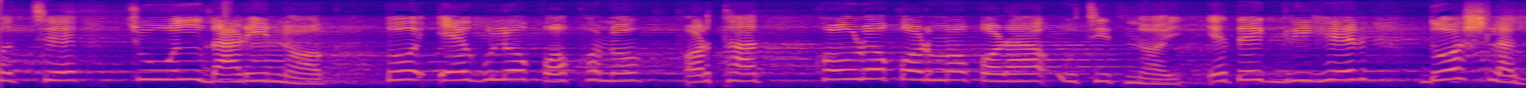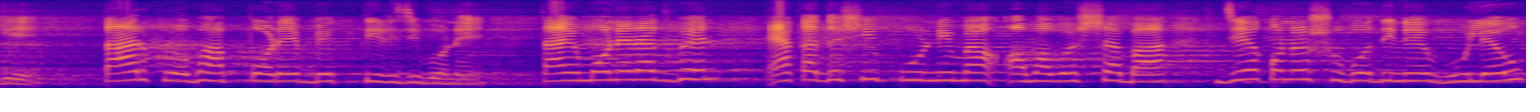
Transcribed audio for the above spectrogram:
হচ্ছে চুল, দাড়ি, নখ। তো এগুলো কখনো, অর্থাৎ ক্ষৌরকর্ম করা উচিত নয়। এতে গৃহের দোষ লাগে, তার প্রভাব পড়ে ব্যক্তির জীবনে। তাই মনে রাখবেন, একাদশী পূর্ণিমা অমাবস্যা বা যে কোনো শুভ দিনে ভুলেও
